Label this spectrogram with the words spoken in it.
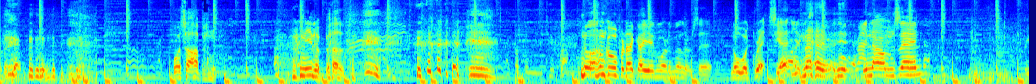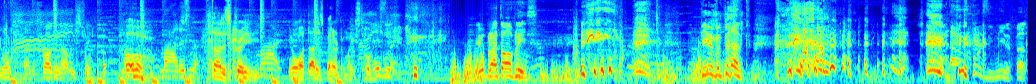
What's happened? I need a belt. No, I'm going for that guy in Warren Miller's. Uh, no regrets, yeah? you, know, you, you know what I'm saying? We want to find a frog in that wee stream. Oh, Mad, isn't it? that is crazy. Mad, You know what? That is better than my story. isn't it? You open that door, please. Do you have a belt? Does he need a belt?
